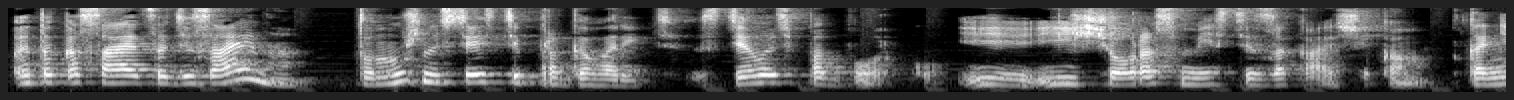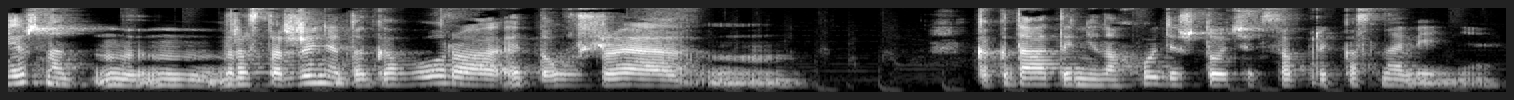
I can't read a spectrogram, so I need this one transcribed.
это касается дизайна, то нужно сесть и проговорить, сделать подборку и, еще раз вместе с заказчиком. Конечно, расторжение договора это уже когда ты не находишь точек соприкосновения.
